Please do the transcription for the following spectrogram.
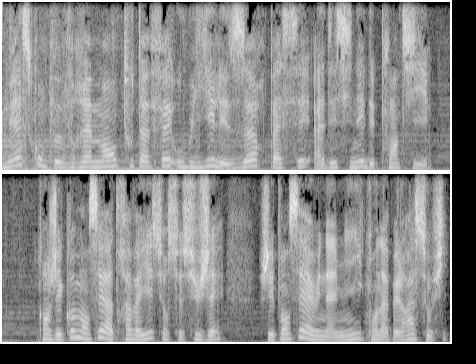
Mais est-ce qu'on peut vraiment tout à fait oublier les heures passées à dessiner des pointillés? Quand j'ai commencé à travailler sur ce sujet, j'ai pensé à une amie qu'on appellera Sophie.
